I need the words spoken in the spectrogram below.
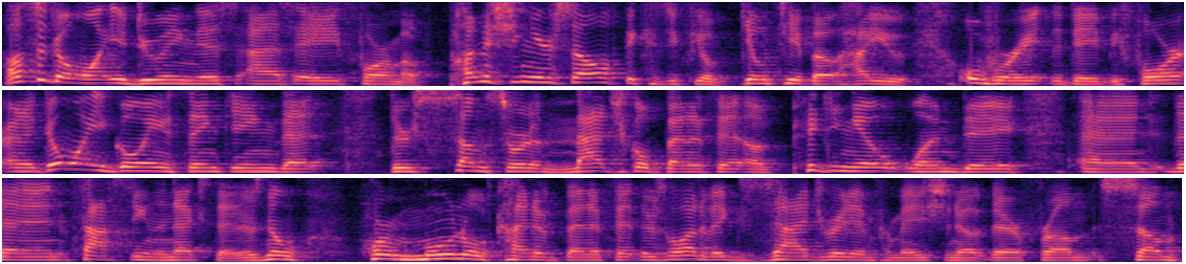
I also don't want you doing this as a form of punishing yourself because you feel guilty about how you overate the day before. And I don't want you going thinking that there's some sort of magical benefit of picking out one day and then fasting the next day. There's no hormonal kind of benefit. There's a lot of exaggerated information out there from some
